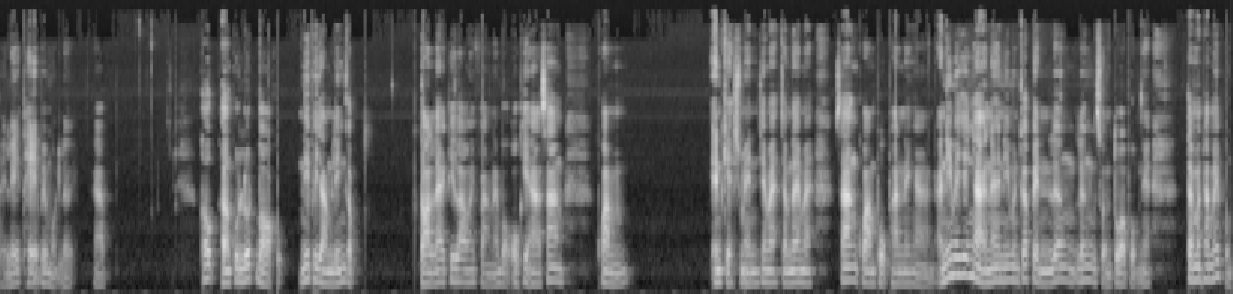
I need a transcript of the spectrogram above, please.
เลยเละเทะไปหมดเลยนะครับเขาคุณรุตบอกนี่พยายามลิงก์กับตอนแรกที่เล่าให้ฟังนะบอก OKR สร้างความ engagement ใช่ไหมจำได้ไหมสร้างความผูกพันในงาน อันนี้ไม่ใช่งานนะอันนี้มันก็เป็นเรื่องเรื่องส่วนตัวผมเนี่ย แต่มันทำให้ผม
